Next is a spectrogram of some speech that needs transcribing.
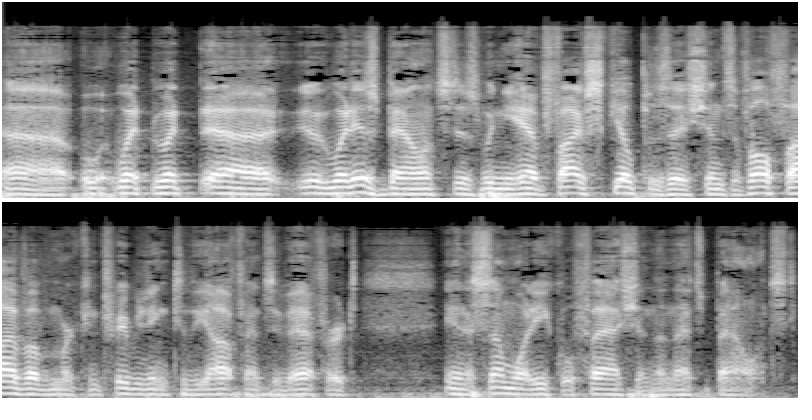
uh, what what uh, what is balanced is when you have five skill positions. If all five of them are contributing to the offensive effort in a somewhat equal fashion, then that's balanced.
